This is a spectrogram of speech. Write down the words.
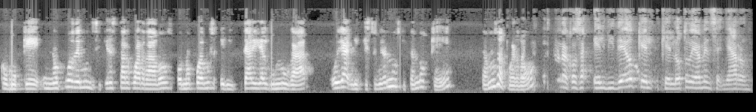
como que no podemos ni siquiera estar guardados o no podemos evitar ir a algún lugar. Oiga, ni que estuviéramos quitando qué. ¿Estamos de acuerdo? Una cosa, el video que, que el otro día me enseñaron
